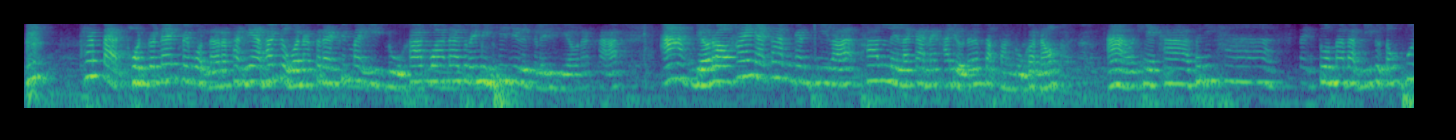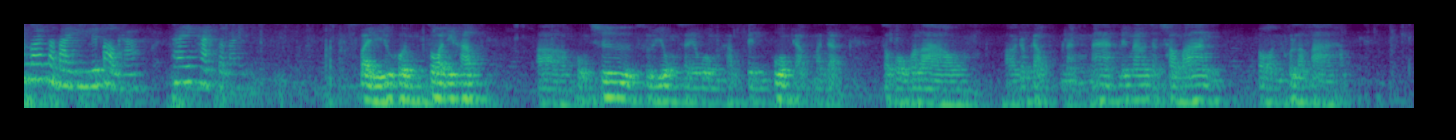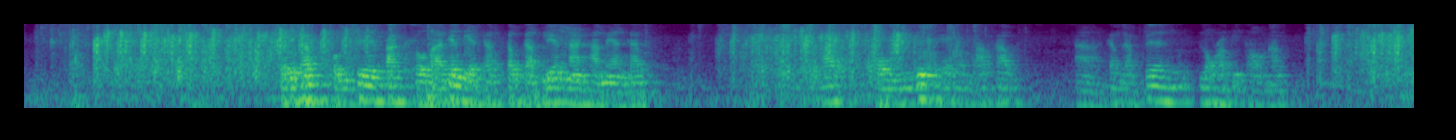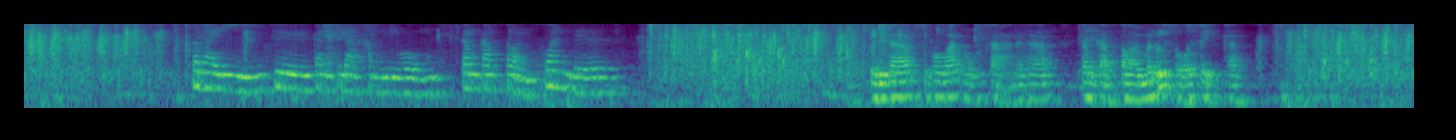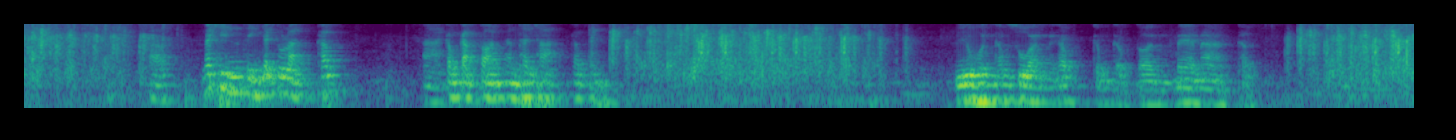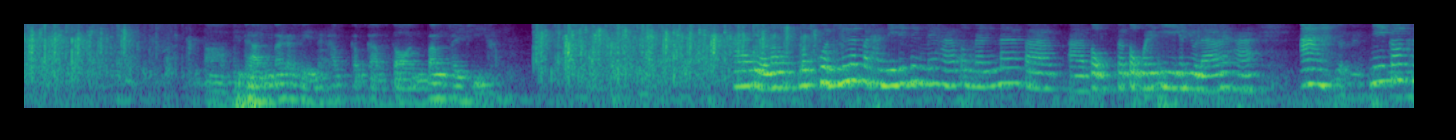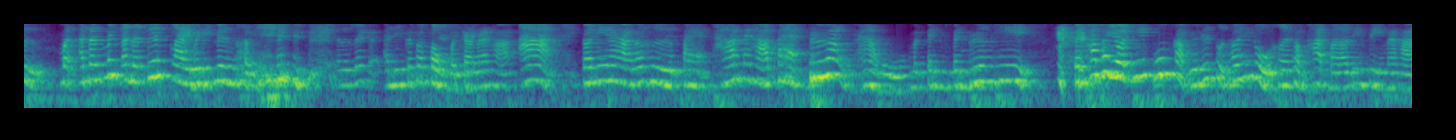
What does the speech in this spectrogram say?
นี่แค่ 8 คนก็แน่นไปหมดแล้วนะคะเนี่ย ถ้าเกิดว่านักแสดงขึ้นมาอีกหนูคาดว่าน่าจะไม่มีที่ยืนกันเลยทีเดียวนะคะ อะ เดี๋ยวเราให้แนะนำกันทีละท่านเลยละกันนะคะ เดี๋ยวเริ่มจากฝั่งหนูก่อนเนาะ อะโอเคค่ะ สวัสดีค่ะ แต่งตัวมาแบบนี้หนูต้องพูดว่าสบายดีหรือเปล่าคะ ใช่ค่ะสบายดี สวัสดีทุกคน สวัสดีครับอ่า ผมชื่อสุริยงษ์ชัยวงศ์ครับ เป็นผู้กำกับมาจากสปปลาวอ่ากำกับหนังนาคเรื่องเล่าจากชาวบ้านตอนคนละฟ้าครับ สวัสดีครับ ผมชื่อตั๊กโสภาเที่ยงเดียดครับกำกับเรื่องนาคาแมนครับ ครับผมยุทธเกษมทรัพย์ครับอ่ากำกับเรื่องลงรับปิดทองครับ สบายดีชื่อกันสุดาคำมณีวงศ์กำกับตอนควันเดอ สวัสดีครับ สุภวัฒน์หงษานะครับกำกับตอนมนุษย์โสสิทธิ์ครับ ครับนคินสิงห์จตุรัสครับอ่ากำกับตอนอันทชาติครับผมวิรุพลคำสุวรรณนะครับกำกับตอนแม่นาคครับอ่าทิศทางนาคเกษตรนะครับกำกับตอนบั้งไฟผีครับ อ่าเดี๋ยวเรารบกวนเลื่อนมาทางนี้นิดนึงนะคะ ตรงนั้นน่าจะอ่าตกจะตกเวทีกันอยู่แล้วนะคะอะนี่ก็คือมันอันนั้นไม่อันนั้นเลื่อนไกลไปนิดนึงค่ะพี่อันนั้นเลื่อนอันนี้ก็จะตกเหมือนกันนะคะอะก็นี่นะคะก็คือแปดท่านนะคะแปดเรื่องอ่าโหมันเป็นเป็นเรื่องที่เป็นภาพยนตร์ที่พุ่งกับเยอะที่สุดเท่าที่หนูเคยสัมผัสมาแล้วจริง ๆนะคะ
